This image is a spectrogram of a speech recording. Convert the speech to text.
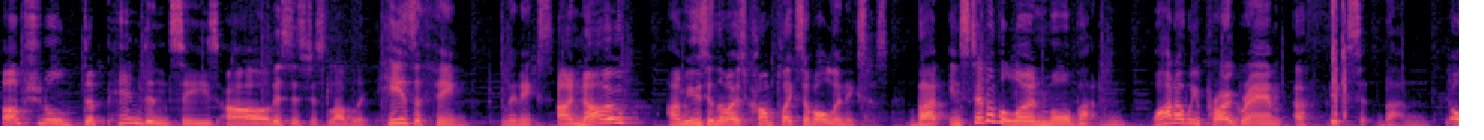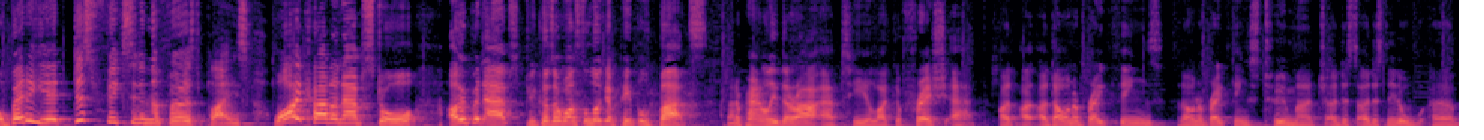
optional dependencies, oh, this is just lovely. Here's the thing, Linux. I know I'm using the most complex of all Linuxes. But instead of a learn more button, why don't we program a fix it button? Or better yet, just fix it in the first place. Why can't an app store open apps because it wants to look at people's butts? But apparently there are apps here, like a fresh app. I, I, I don't want to break things. I don't want to break things too much. I just I just need a uh,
